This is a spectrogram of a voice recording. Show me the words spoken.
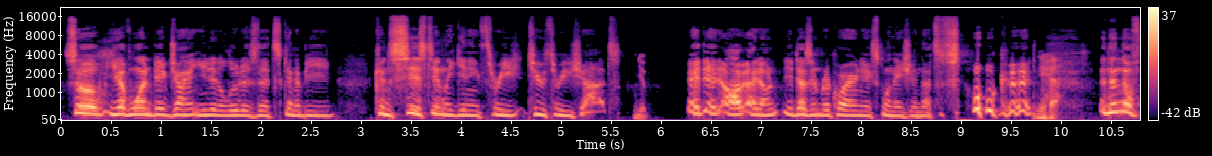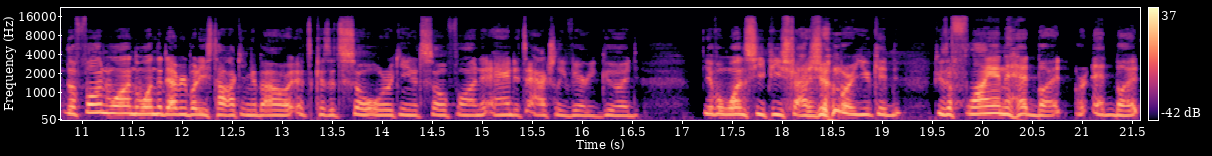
So you have one big giant unit of Lootas that's going to be consistently getting three, two, three shots. Yep. It, it, I don't. It doesn't require any explanation. That's so good. Yeah. And then the the fun one, the one that everybody's talking about, it's because it's so orky and it's so fun and it's actually very good. You have a one CP stratagem where you could do the flying headbutt or headbutt,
